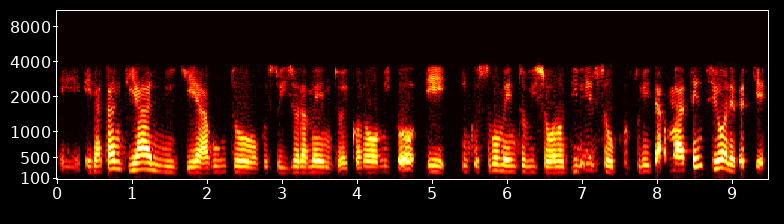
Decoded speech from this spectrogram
è, è da tanti anni che ha avuto questo isolamento economico e in questo momento vi sono diverse opportunità, ma attenzione perché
